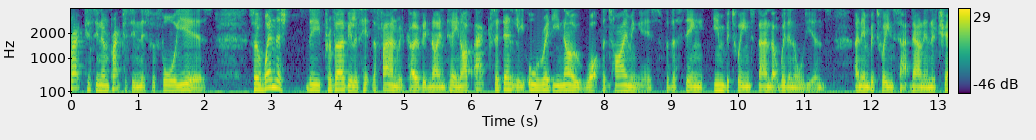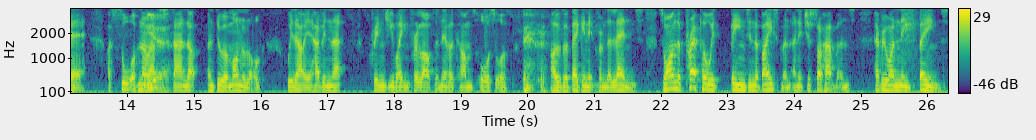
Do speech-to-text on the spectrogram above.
practicing and practicing this for four years. So when the sh- the proverbial has hit the fan with COVID nineteen, I've accidentally already know what the timing is for the thing in between stand up with an audience and in between sat down in a chair. I sort of know how to stand up and do a monologue without it having that cringy waiting for a laugh that never comes or sort of over begging it from the lens. So I'm the prepper with beans in the basement and it just so happens everyone needs beans.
